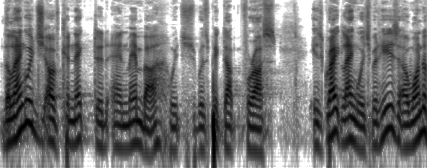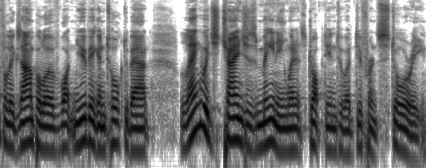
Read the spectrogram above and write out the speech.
The language of connected and member, which was picked up for us, is great language, but here's a wonderful example of what Newbigin talked about. Language changes meaning when it's dropped into a different story.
